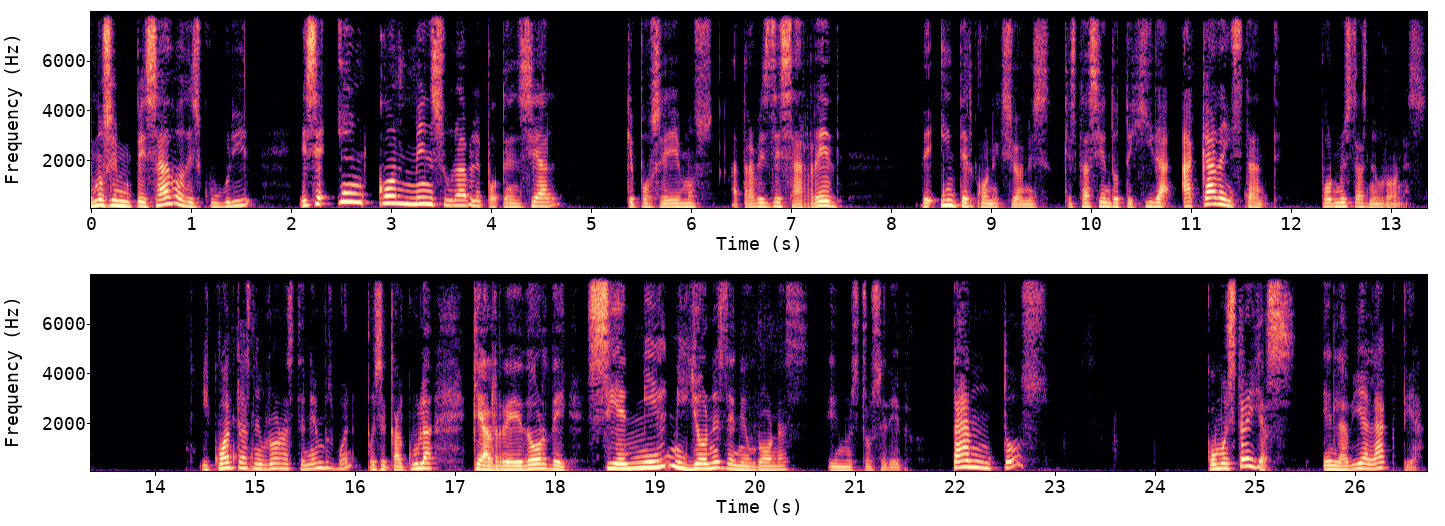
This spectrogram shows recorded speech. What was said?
Hemos empezado a descubrir ese inconmensurable potencial que poseemos a través de esa red de interconexiones que está siendo tejida a cada instante por nuestras neuronas. ¿Y cuántas neuronas tenemos? Bueno, pues se calcula que alrededor de 100 mil millones de neuronas en nuestro cerebro. Tantos como estrellas en la Vía Láctea.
